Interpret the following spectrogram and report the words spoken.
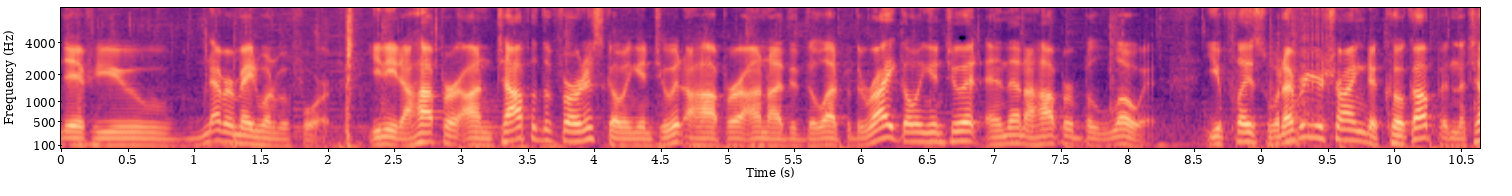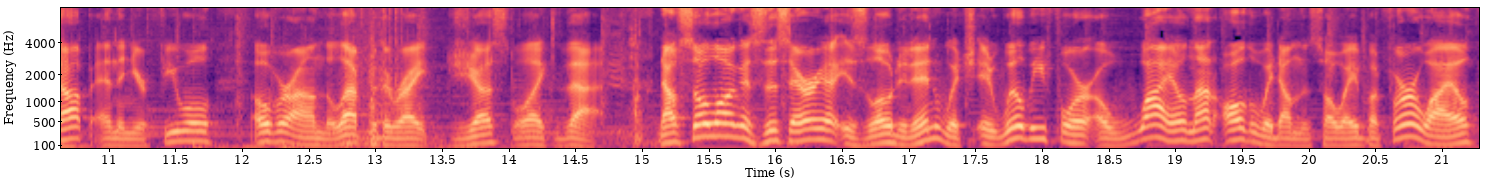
if you never made one before. You need a hopper on top of the furnace going into it, a hopper on either the left or the right going into it, and then a hopper below it. You place whatever you're trying to cook up in the top, and then your fuel over on the left or the right, just like that. Now, so long as this area is loaded in, which it will be for a while, not all the way down this hallway, but for a while,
